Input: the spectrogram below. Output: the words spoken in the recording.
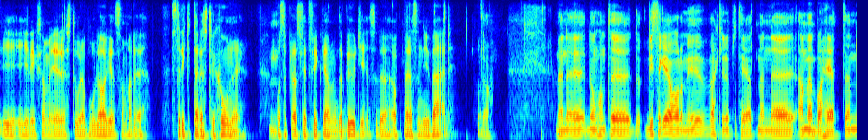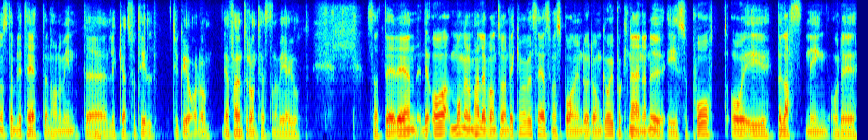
i, i, liksom, i det stora bolaget som hade strikta restriktioner. Mm. Och så plötsligt fick vi använda Blue Jeans och då öppnades en ny värld. Ja. Men eh, de har inte, vissa grejer har de ju verkligen uppdaterat men eh, användbarheten och stabiliteten har de inte lyckats få till tycker jag då. I alla fall inte de testerna vi har gjort. Så att eh, det är en, det, många av de här leverantörerna, det kan man väl säga som en spaning då, de går ju på knäna nu i support och i belastning och det,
